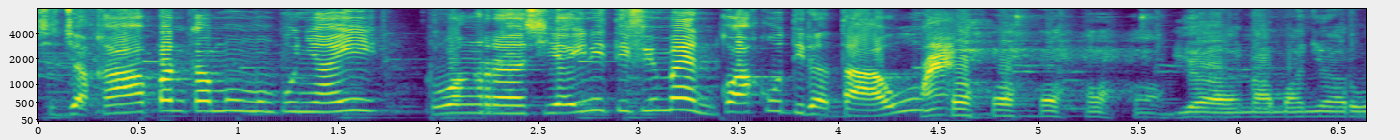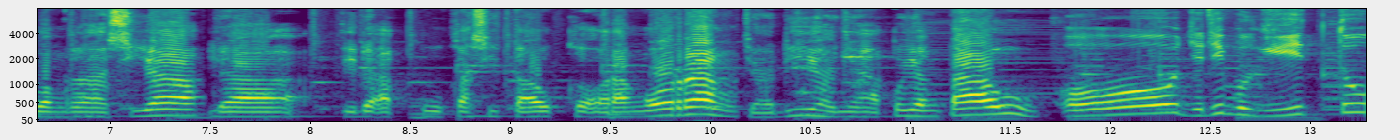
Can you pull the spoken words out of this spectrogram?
sejak kapan kamu mempunyai ruang rahasia ini TV Man? Kok aku tidak tahu? Hahaha. ya namanya ruang rahasia ya tidak aku kasih tahu ke orang-orang. Jadi hanya aku yang tahu. Oh, jadi begitu.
